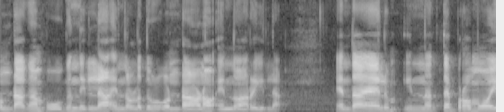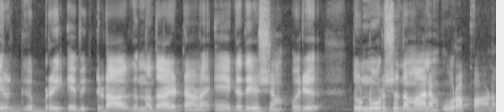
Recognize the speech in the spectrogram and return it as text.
ഉണ്ടാകാൻ പോകുന്നില്ല എന്നുള്ളത് കൊണ്ടാണോ എന്നും അറിയില്ല. എന്തായാലും ഇന്നത്തെ പ്രൊമോയിൽ ഗബ്രി എവിക്റ്റഡ് ആകുന്നതായിട്ടാണ് ഏകദേശം ഒരു തൊണ്ണൂറ് ശതമാനം ഉറപ്പാണ്.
